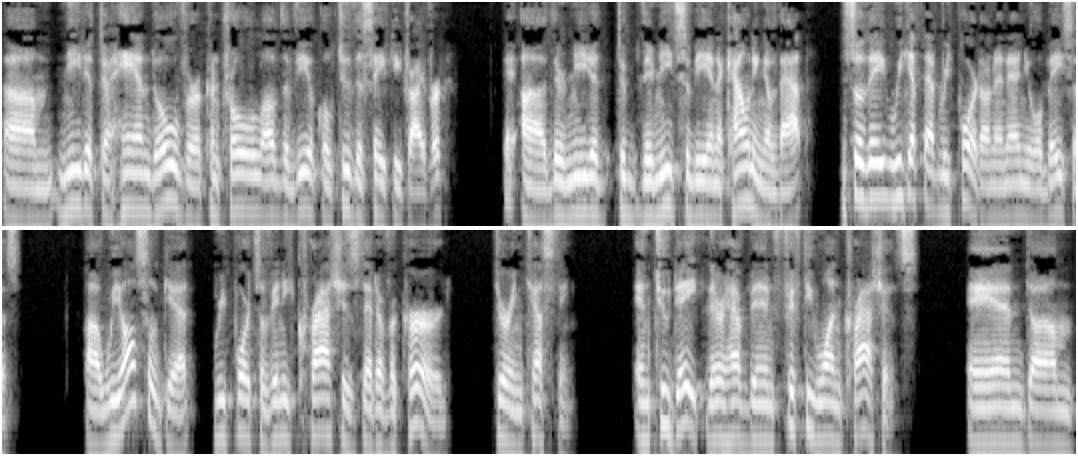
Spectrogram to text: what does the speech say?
um, needed to hand over control of the vehicle to the safety driver, uh, there needed to there needs to be an accounting of that. So they we get that report on an annual basis. Uh, we also get reports of any crashes that have occurred during testing. And to date, there have been 51 crashes. And um,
